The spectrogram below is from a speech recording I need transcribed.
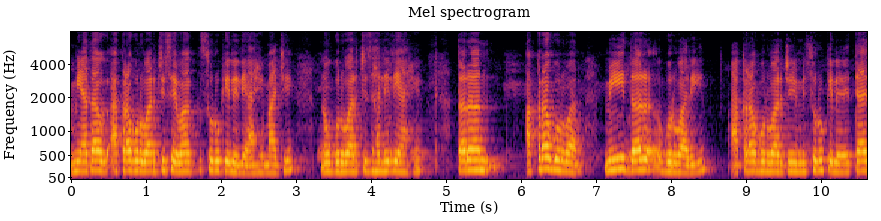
मी आता अकरा गुरुवारची सेवा सुरू केलेली आहे माझी नऊ गुरुवारची झालेली आहे. तर अकरा गुरुवार मी दर गुरुवारी अकरा गुरुवार जे मी सुरू केलेले. त्या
